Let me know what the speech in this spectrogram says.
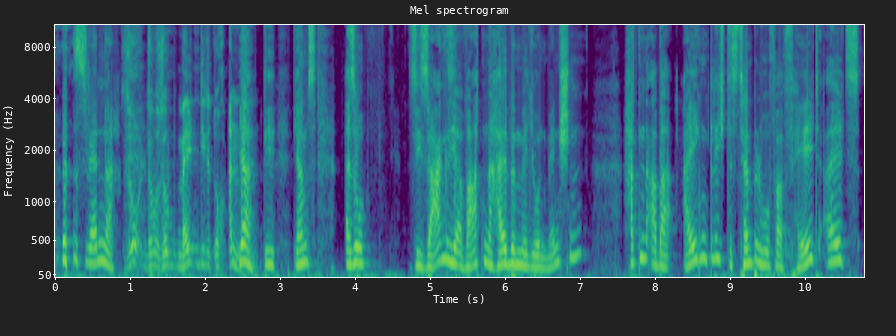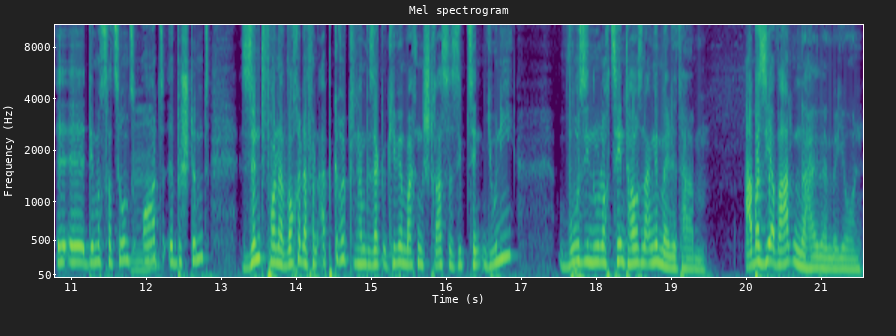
Es werden nach. So, so, so melden die das doch an. Ja, die, die haben es. Also, sie sagen, sie erwarten eine halbe Million Menschen, hatten aber eigentlich das Tempelhofer Feld als äh, äh, Demonstrationsort Mhm. äh, bestimmt, sind vor einer Woche davon abgerückt und haben gesagt, okay, wir machen Straße 17. Juni, wo sie nur noch 10.000 angemeldet haben. Aber sie erwarten eine halbe Million.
